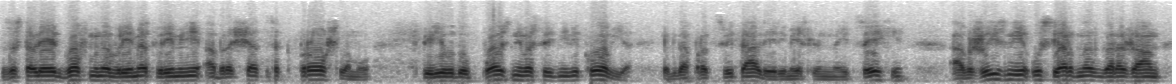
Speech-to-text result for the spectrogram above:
заставляет Гофмана время от времени обращаться к прошлому, к периоду позднего Средневековья, когда процветали ремесленные цехи, а в жизни усердных горожан –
